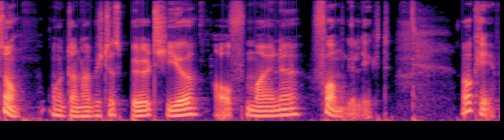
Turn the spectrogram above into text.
So, und dann habe ich das Bild hier auf meine Form gelegt. Okay,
